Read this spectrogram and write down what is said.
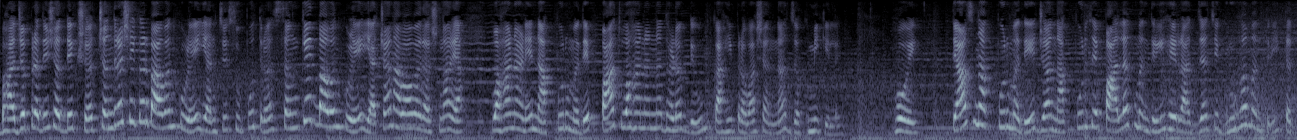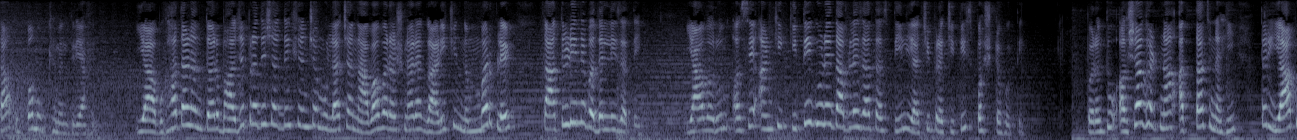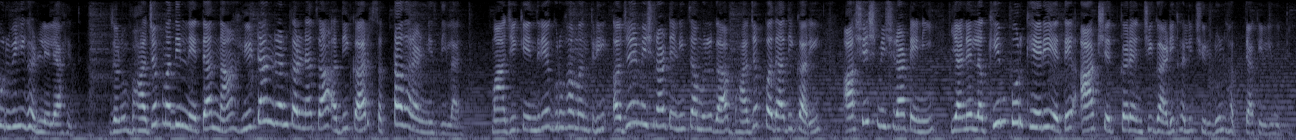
भाजप प्रदेश अध्यक्ष चंद्रशेखर बावनकुळे यांचे सुपुत्र संकेत बावनकुळे याच्या नावावर असणाऱ्या वाहनाने नागपूरमध्ये पाच वाहनांना धडक देऊन काही प्रवाशांना जखमी केले. होय त्याच नागपूरमध्ये ज्या नागपूरचे पालकमंत्री हे राज्याचे गृहमंत्री तथा उपमुख्यमंत्री आहेत. या अपघातानंतर भाजप प्रदेश अध्यक्षांच्या मुलाच्या नावावर असणाऱ्या गाडीची नंबर प्लेट तातडीने बदलली जाते. यावरून असे आणखी किती गुन्हे दाबले जात असतील याची प्रचिती स्पष्ट होते. परंतु अशा घटना आत्ताच नाही तर यापूर्वीही घडलेल्या आहेत. जणू भाजपमधील नेत्यांना हिट अँड रन करण्याचा अधिकार सत्ताधाऱ्यांनीच दिलाय. माजी केंद्रीय गृहमंत्री अजय मिश्रा टेनीचा मुलगा भाजप पदाधिकारी आशिष मिश्रा टेनी याने लखीमपूर खेरी येथे आठ शेतकऱ्यांची गाडीखाली चिरडून हत्या केली होती.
